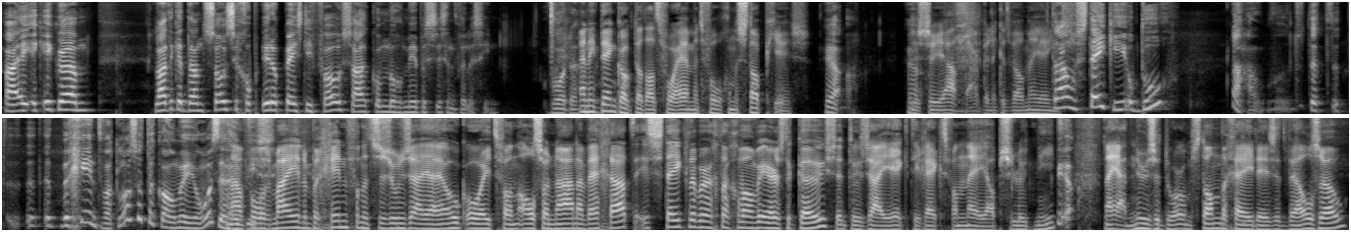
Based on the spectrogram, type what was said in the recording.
Maar ik, ik, ik, ehm, laat ik het dan zo zeggen, op Europees niveau zou ik hem nog meer beslissend willen zien worden. En ik denk ook dat dat voor hem het volgende stapje is. ja. Ja. Dus eh, ja, daar ben ik het wel mee eens. Trouwens, Steaky op doel. Nou, het, het, begint wat losser te komen, jongens. Nou, volgens mij in het begin van het seizoen zei hij ook ooit van als Onana weggaat, is Stekelenburg dan gewoon weer eerste keus? En toen zei ik direct van nee, absoluut niet. Ja. Nou ja, nu is het door omstandigheden is het wel zo.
